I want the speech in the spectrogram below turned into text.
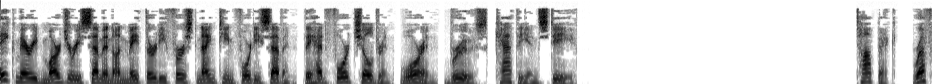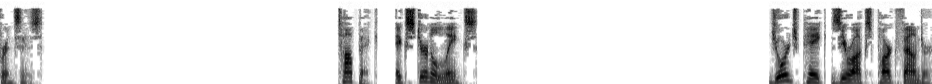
Pake married Marjorie Semin on May 31, 1947. They had four children, Warren, Bruce, Kathy and Steve. References External links George Pake, Xerox PARC founder,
